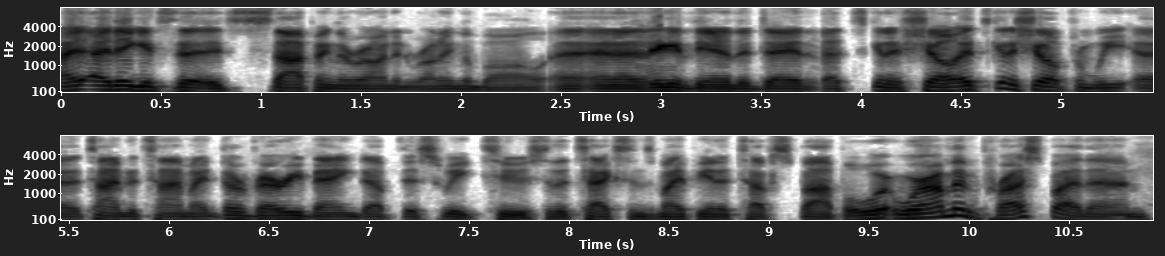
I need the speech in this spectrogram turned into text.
I, I, think it's the it's stopping the run and running the ball, and, and I think at the end of the day, that's going to show. It's going to show up from uh, time to time. I, they're very banged up this week too, so the Texans might be in a tough spot. But where I'm impressed by them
